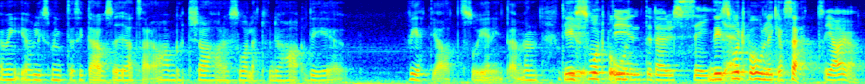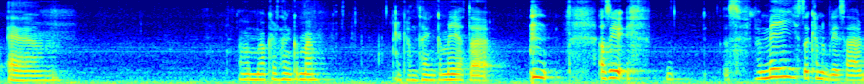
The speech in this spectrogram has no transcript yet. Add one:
jag vill, jag vill liksom inte sitta här och säga att så här, ah, butcha har det så lätt för det, har, det vet jag att så är det inte. Men det, är svårt på Det är inte där du säger. det är svårt på olika sätt. Ja, ja. Men jag kan tänka mig... Jag kan tänka mig att det... alltså, för mig så kan det bli så här...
